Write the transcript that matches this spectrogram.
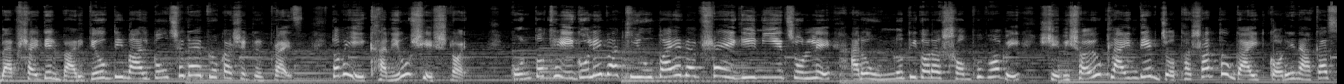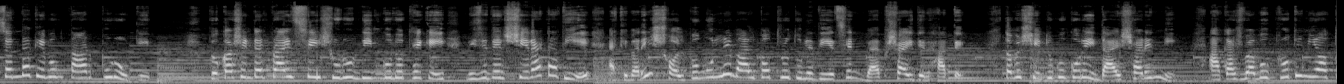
ব্যবসায়ীদের বাড়িতে অব্দি মাল পৌঁছে দেয় প্রকাশ এন্টারপ্রাইজ। তবে এখানেও শেষ নয়। কোন পথে এগোলে বা কি উপায়ে ব্যবসা এগিয়ে নিয়ে চললে আরও উন্নতি করা সম্ভব হবে, সে বিষয়েও ক্লায়েন্টদের যথাসাধ্য গাইড করেন আকাশ চান্দাক এবং তার পুরো টিম প্রকাশ এন্টারপ্রাইজ সেই শুরুর দিনগুলো থেকেই নিজেদের সেরাটা দিয়ে একেবারেই স্বল্প মূল্যে মালপত্র তুলে দিয়েছেন ব্যবসায়ীদের হাতে। তবে সেটুকু করেই দায় সারেননি। আকাশবাবু প্রতিনিয়ত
